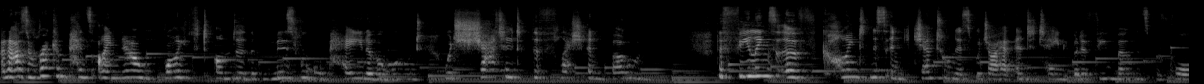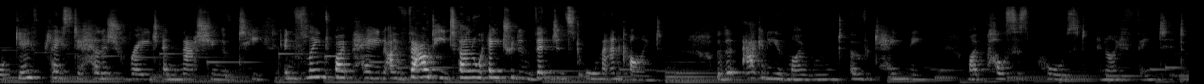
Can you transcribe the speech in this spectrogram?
and as a recompense, I now writhed under the miserable pain of a wound which shattered the flesh and bone. The feelings of kindness and gentleness which I had entertained but a few moments before gave place to hellish rage and gnashing of teeth. Inflamed by pain, I vowed eternal hatred and vengeance to all mankind. But the agony of my wound overcame me. My pulses paused and I fainted.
